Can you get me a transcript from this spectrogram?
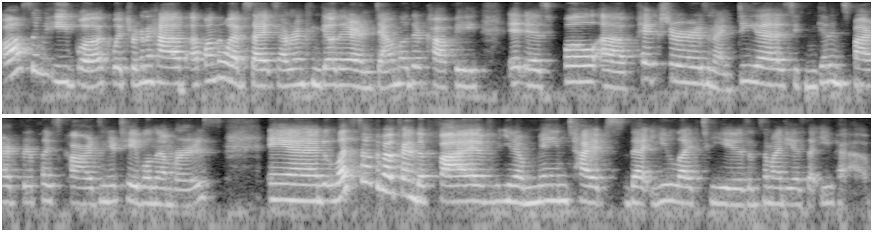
awesome ebook, which we're going to have up on the website so everyone can go there and download their copy. It is full of pictures and ideas. You can get inspired for your place cards and your table numbers. And let's talk about kind of the five, you know, main types that you like to use and some ideas that you have.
